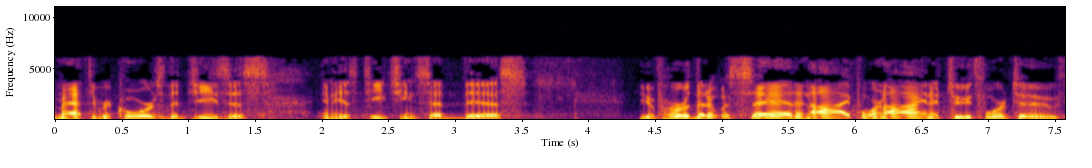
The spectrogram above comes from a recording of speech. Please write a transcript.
Matthew records that Jesus, in his teaching, said this You have heard that it was said, an eye for an eye and a tooth for a tooth.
